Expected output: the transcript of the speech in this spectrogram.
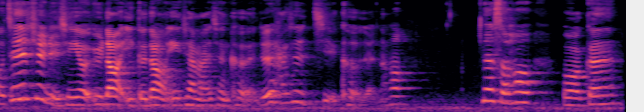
我这次去旅行有遇到一个让我印象蛮深刻的，就是他是捷克人，然后那时候我跟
